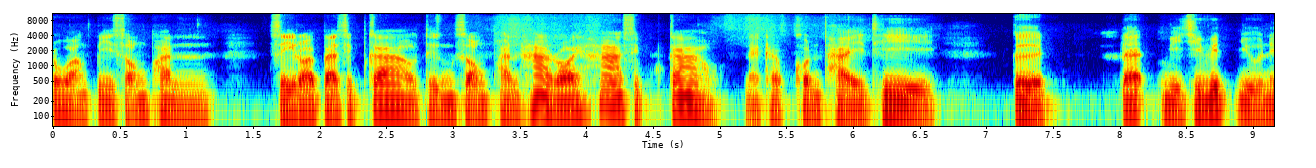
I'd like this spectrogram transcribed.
ระหว่างปี 2489 ถึง 2559 นะครับ คนไทยที่เกิดและมีชีวิตอยู่ใน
